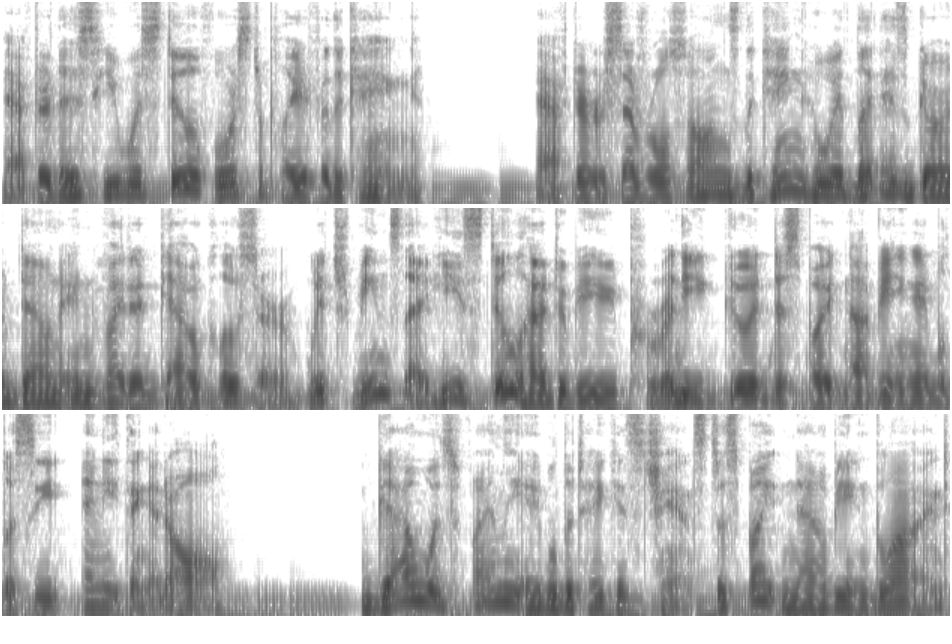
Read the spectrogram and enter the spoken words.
After this, he was still forced to play for the king. After several songs, the king who had let his guard down invited Gao closer, which means that he still had to be pretty good despite not being able to see anything at all. Gao was finally able to take his chance despite now being blind.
